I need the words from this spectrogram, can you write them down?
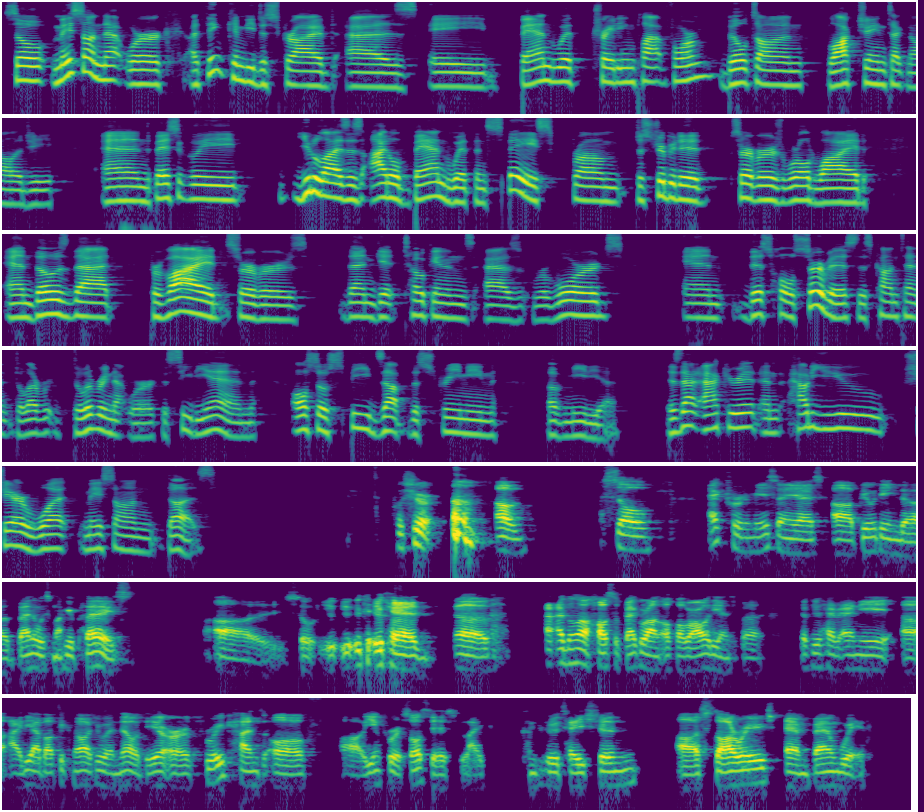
So, Meson Network, I think, can be described as a bandwidth trading platform built on blockchain technology and basically utilizes idle bandwidth and space from distributed servers worldwide. And those that provide servers then get tokens as rewards and this whole service, this content deliver- delivery network, the CDN, also speeds up the streaming of media. Is that accurate? And how do you share what Meson does? For sure. um, so, actually, Meson is uh, building the bandwidth marketplace. Uh, so you, you, you can, uh, I don't know how's the background of our audience, but if you have any uh, idea about technology, you will know there are three kinds of uh, info resources like computation, uh, storage, and bandwidth.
